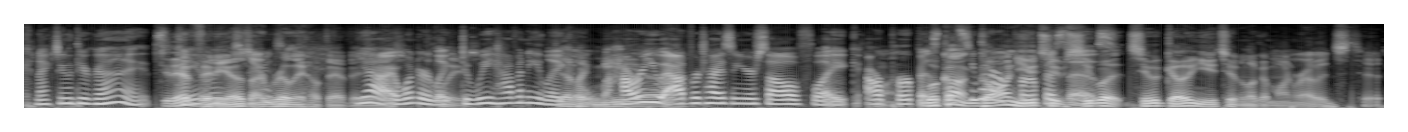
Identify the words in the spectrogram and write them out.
connecting with your guides. Do they have videos? I really hope they have videos. Yeah, I wonder. Like, do we have any like? have, like, how are you advertising yourself? Like our purpose. Look Let's on go on YouTube. See what see what go to YouTube and look at Monroe Institute.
